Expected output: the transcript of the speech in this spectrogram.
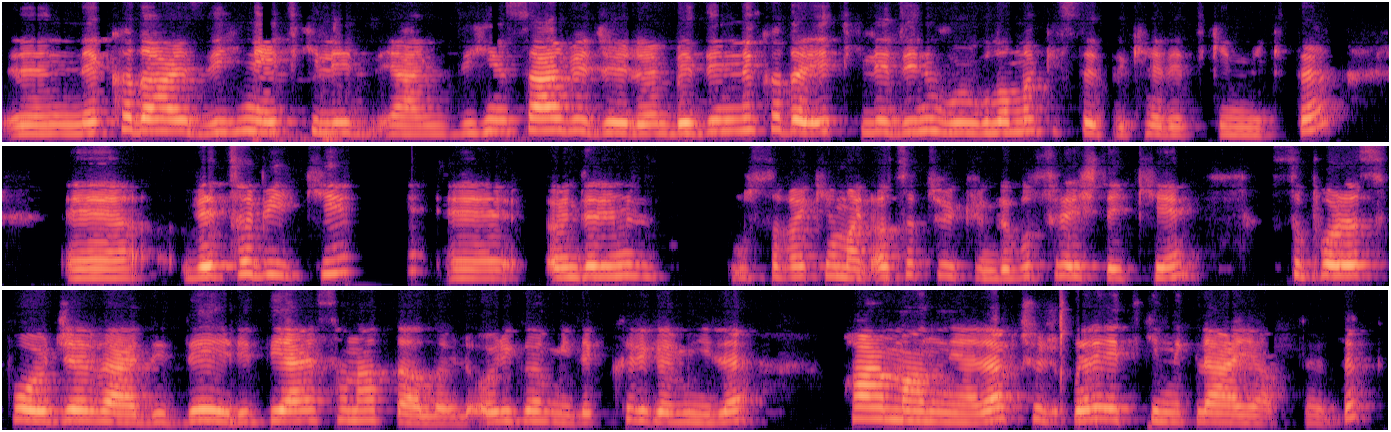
e, ne kadar zihni etkili, yani zihinsel becerilerin bedeni ne kadar etkilediğini vurgulamak istedik her etkinlikte. E, ve tabii ki e, önderimiz Mustafa Kemal Atatürk'ün de bu süreçteki spora sporcuya verdiği değeri diğer sanat dallarıyla, origami ile, krigami ile harmanlayarak çocuklara etkinlikler yaptırdık.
